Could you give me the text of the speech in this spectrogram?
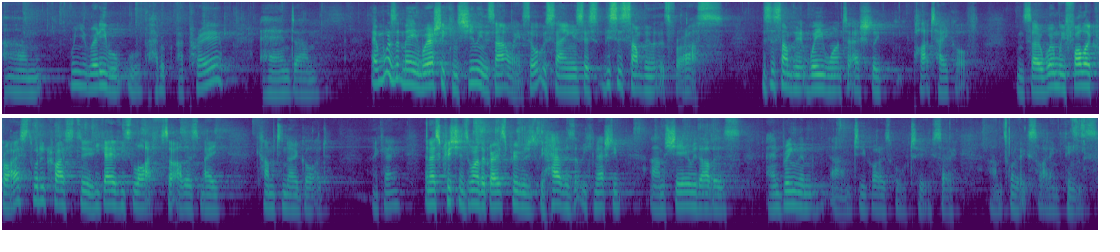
um, when you're ready, we'll, we'll have a, a, prayer. And, um, and what does it mean? We're actually consuming this, aren't we? So what we're saying is this, this is something that's for us. This is something that we want to actually partake of. And so when we follow Christ, what did Christ do? He gave his life so others may come to know God. Okay? And as Christians, one of the greatest privileges we have is that we can actually um, share with others and bring them um, to God as well too. So um, it's one of the exciting things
